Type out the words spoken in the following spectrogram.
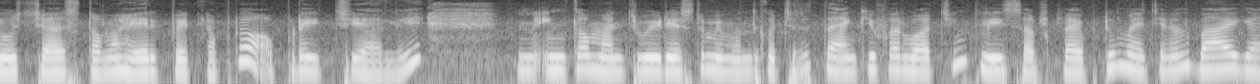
యూజ్ చేస్తామో హెయిర్కి పెట్టినప్పుడు అప్పుడే ఇచ్చేయాలి. ఇంకా మంచి వీడియోస్తో మీ ముందుకు వచ్చేది thank you for watching please subscribe to my channel bye guys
